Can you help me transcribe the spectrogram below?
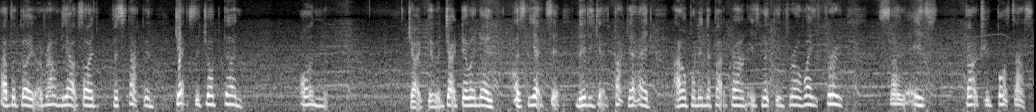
have a go around the outside. Verstappen gets the job done on Jack Doohan. Jack Doohan though has the exit, nearly gets back ahead. Albon in the background is looking for a way through. So is Valtteri Bottas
